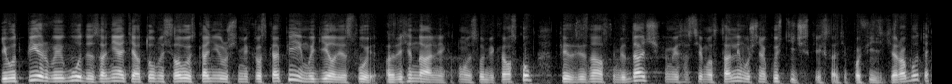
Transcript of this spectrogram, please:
И вот первые годы занятия атомно-силовой сканирующей микроскопией мы делали свой оригинальный атомно-силовой микроскоп с спецрезонансными датчиками и со всем остальным, очень акустический, кстати, по физике работы.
